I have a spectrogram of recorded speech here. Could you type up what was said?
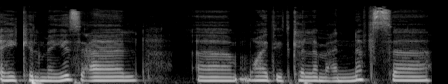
أي كلمة يزعل وايد يتكلم عن نفسه.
